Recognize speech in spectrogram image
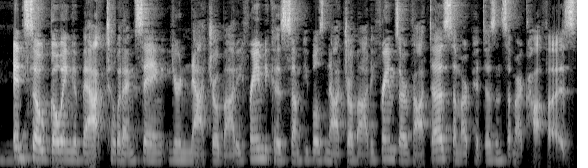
Mm-hmm. And so going back to what I'm saying, your natural body frame, because some people's natural body frames are vatas, some are pittas, and some are kaphas.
